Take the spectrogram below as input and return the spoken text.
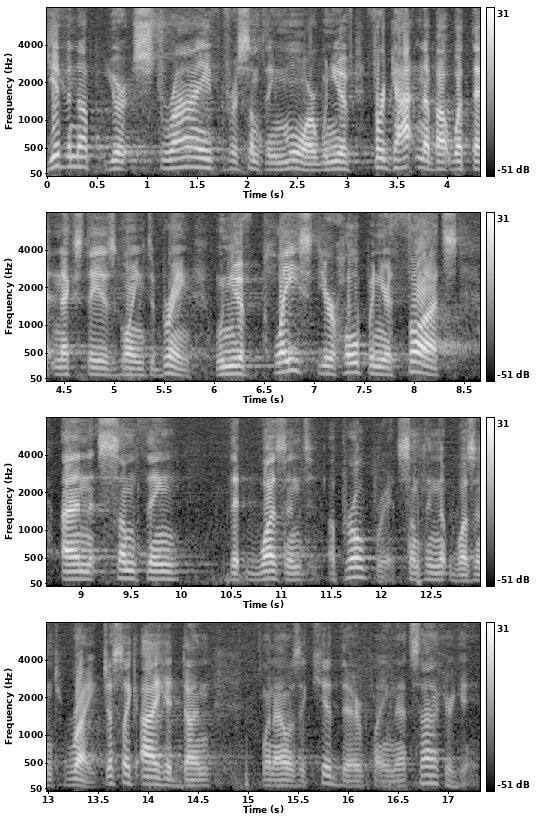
given up your strive for something more, when you have forgotten about what that next day is going to bring, when you have placed your hope and your thoughts on something that wasn't appropriate, something that wasn't right, just like I had done when I was a kid there playing that soccer game.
